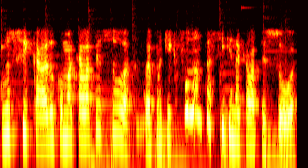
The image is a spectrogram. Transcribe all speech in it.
crucificado como aquela pessoa. Ué, por que, que fulano tá seguindo aquela pessoa?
